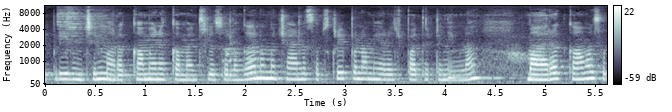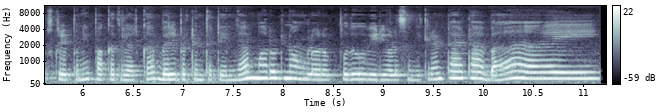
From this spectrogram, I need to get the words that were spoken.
எப்படி இருந்துச்சுன்னு மறக்காமல் எனக்கு கமெண்ட்ஸில் சொல்லுங்கள் நம்ம சேனலை சப்ஸ்கிரைப் பண்ணாமல் யாராச்சும் பார்த்துட்டு இருந்தீங்கன்னா மறக்காமல் சப்ஸ்கிரைப் பண்ணி பக்கத்தில் இருக்க பெல் பட்டன் தட்டிடுங்க. மறுபடியும் நான் உங்களோட புது வீடியோவில் சந்திக்கிறேன். டாட்டா பாய்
